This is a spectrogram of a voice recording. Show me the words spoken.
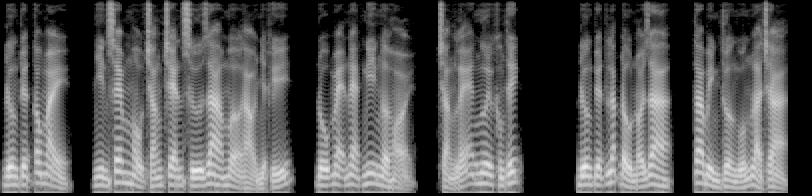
Đường Tuyệt cau mày, nhìn xem màu trắng chén sứ ra mở ảo nhiệt khí, đổ mẹ nẹt nghi ngờ hỏi, chẳng lẽ ngươi không thích? Đường Tuyệt lắc đầu nói ra, ta bình thường uống là trà,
